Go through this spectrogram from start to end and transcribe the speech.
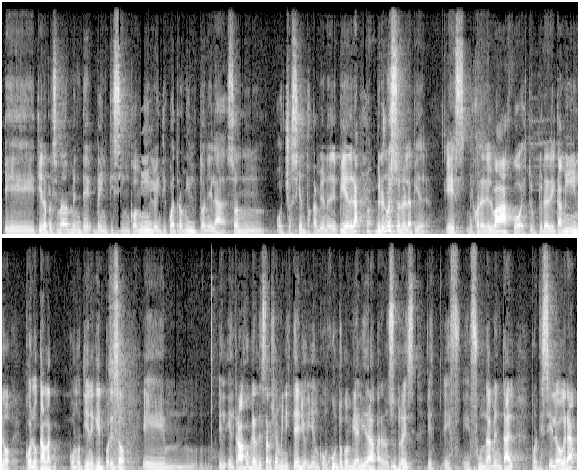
eh, tiene aproximadamente 25.000, 24.000 toneladas. Son 800 camiones de piedra, pero no es solo la piedra es mejorar el bajo, estructurar el camino, colocarla como tiene que ir. Por eso eh, el, trabajo que desarrolla el Ministerio y en conjunto con Vialidad para nosotros es, fundamental porque se logra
